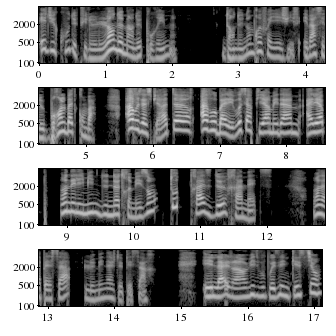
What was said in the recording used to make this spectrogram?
Et du coup, depuis le lendemain de Purim, dans de nombreux foyers juifs, eh ben c'est le branle-bas de combat. À vos aspirateurs, à vos balais, vos serpillères, mesdames, allez hop, on élimine de notre maison toute trace de Hametz. On appelle ça le ménage de Pessah. Et là, j'ai envie de vous poser une question.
